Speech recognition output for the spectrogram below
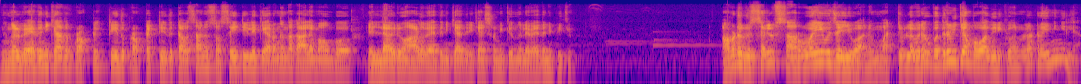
നിങ്ങൾ വേദനിക്കാതെ പ്രൊട്ടക്റ്റ് ചെയ്ത് പ്രൊട്ടക്റ്റ് ചെയ്തിട്ട് അവസാനം സൊസൈറ്റിയിലേക്ക് ഇറങ്ങുന്ന കാലമാകുമ്പോൾ എല്ലാവരും ആൾ വേദനിക്കാതിരിക്കാൻ ശ്രമിക്കുന്നില്ല? വേദനിപ്പിക്കും. അവിടെ ഒരു സെൽഫ് സർവൈവ് ചെയ്യുവാനും മറ്റുള്ളവരെ ഉപദ്രവിക്കാൻ പോവാതിരിക്കുവാനുള്ള ട്രെയിനിങ് ഇല്ല.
